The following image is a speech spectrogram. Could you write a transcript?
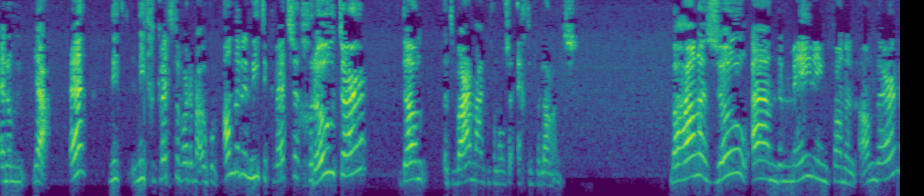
en om, ja, hè, niet, niet gekwetst te worden, maar ook om anderen niet te kwetsen, groter dan het waarmaken van onze echte verlangens. We hangen zo aan de mening van een ander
